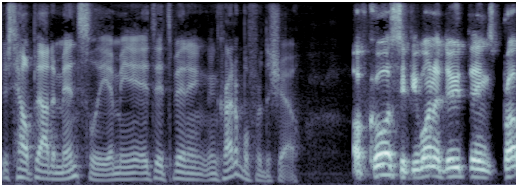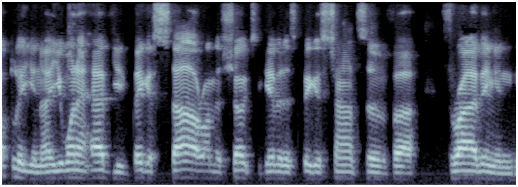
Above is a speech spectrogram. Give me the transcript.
just helped out immensely. I mean, it, it's been incredible for the show. Of course, if you want to do things properly, you know, you want to have your biggest star on the show to give it its biggest chance of uh, thriving and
